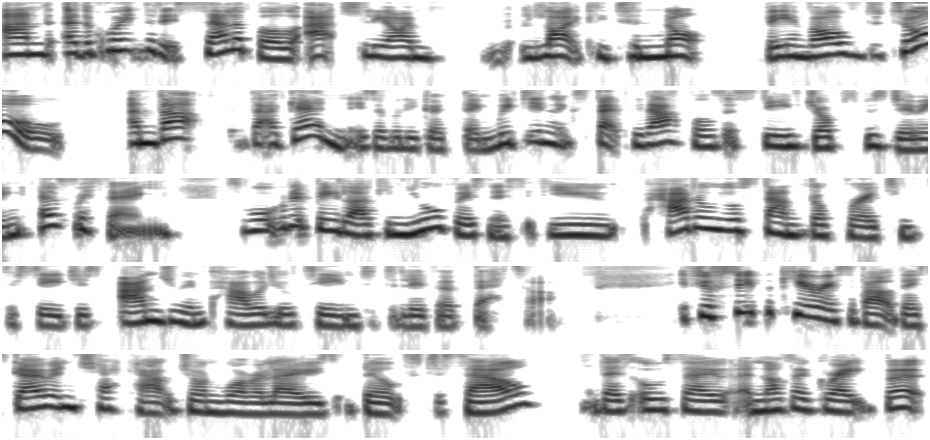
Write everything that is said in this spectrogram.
And at the point that it's sellable, actually, I'm likely to not be involved at all. And that, that again is a really good thing. We didn't expect with Apple that Steve Jobs was doing everything. So what would it be like in your business if you had all your standard operating procedures and you empowered your team to deliver better? If you're super curious about this, go and check out John Warrillow's Built to Sell. There's also another great book.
